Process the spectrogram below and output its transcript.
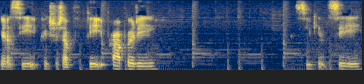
You're gonna see pictures of the property. As you can see.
